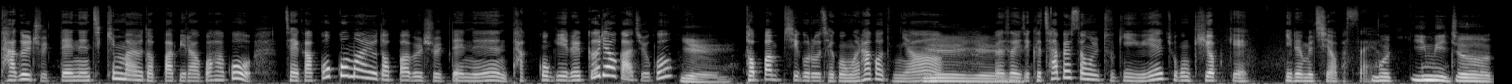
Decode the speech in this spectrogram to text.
닭을 줄 때는 치킨 마요 덮밥이라고 하고 제가 꼬꼬마요 덮밥을 줄 때는 닭고기를 끓여가지고 예. 덮밥식으로 제공을 하거든요. 예, 예. 그래서 이제 그 차별성을 두기 위해 조금 귀엽게 이름을 지어봤어요. 뭐 이미 저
